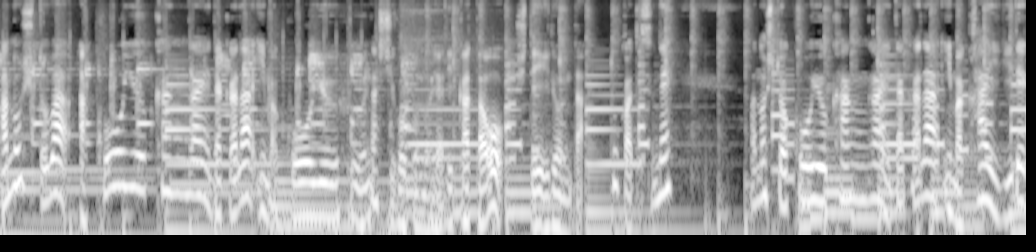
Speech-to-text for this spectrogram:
あの人はあこういう考えだから今こういう風な仕事のやり方をしているんだとかですねあの人はこういう考えだから今会議で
